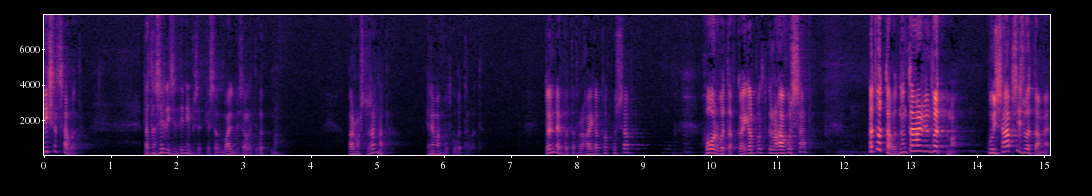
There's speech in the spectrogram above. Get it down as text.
Miks nad saavad? Nad on sellised inimesed, kes on valmis alati võtma. armastus annab ja nemad muudkui võtavad. tölner võtab raha igalt poolt, kust saab. hoor võtab ka igalt poolt raha, kust saab. Nad võtavad, nad on harjunud võtma. kui saab, siis võtame,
